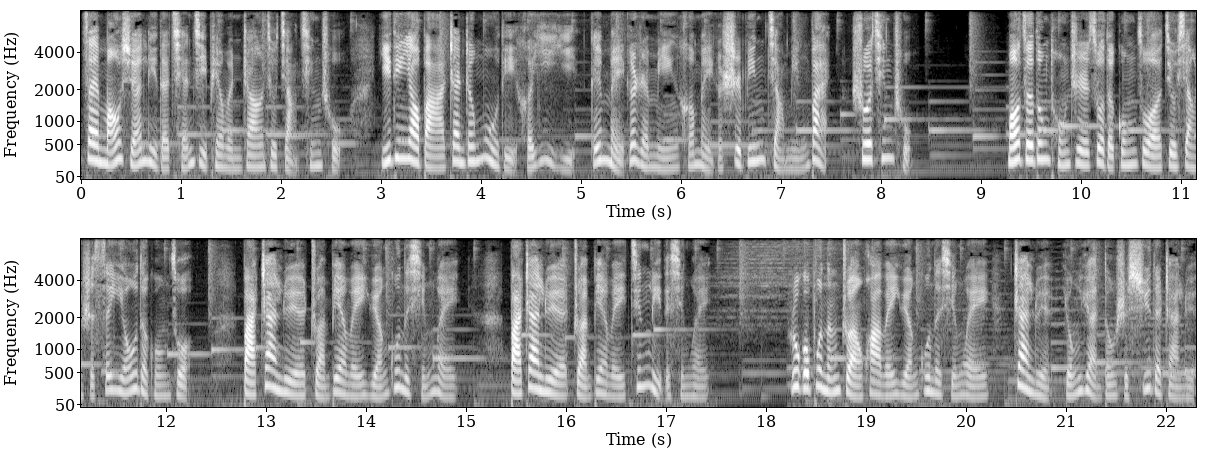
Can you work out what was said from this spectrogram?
在《毛选》里的前几篇文章就讲清楚，一定要把战争目的和意义给每个人民和每个士兵讲明白、说清楚。毛泽东同志做的工作就像是 CEO 的工作，把战略转变为员工的行为，把战略转变为经理的行为。如果不能转化为员工的行为，战略永远都是虚的战略。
